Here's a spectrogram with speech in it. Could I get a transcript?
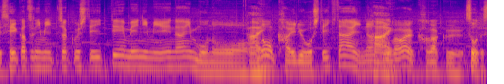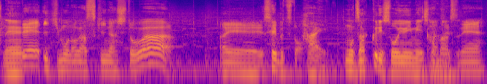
ー生活に密着していて目に見えないものはい。の改良をしていきたいなんていう場合は科学、そうですね。で生き物が好きな人は、えー生物と。はい。もうざっくりそういうイメージでまず。ね、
